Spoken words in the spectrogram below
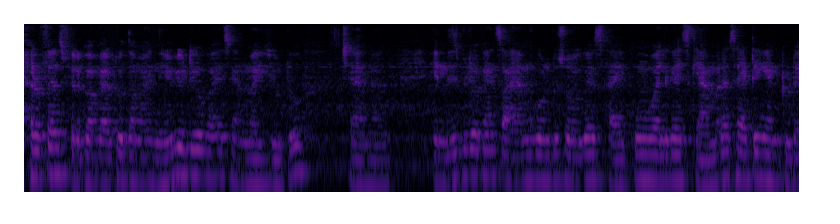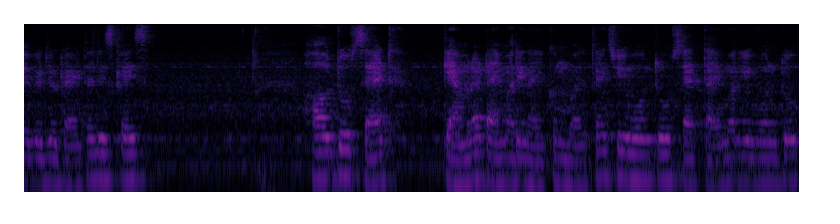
hello friends welcome back to the my new video guys and my youtube channel. In this video guys i am going to show you guys iQOO mobile guys camera setting and today video title is guys how to set camera timer in iQOO mobile. Friends you want to set timer you want to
